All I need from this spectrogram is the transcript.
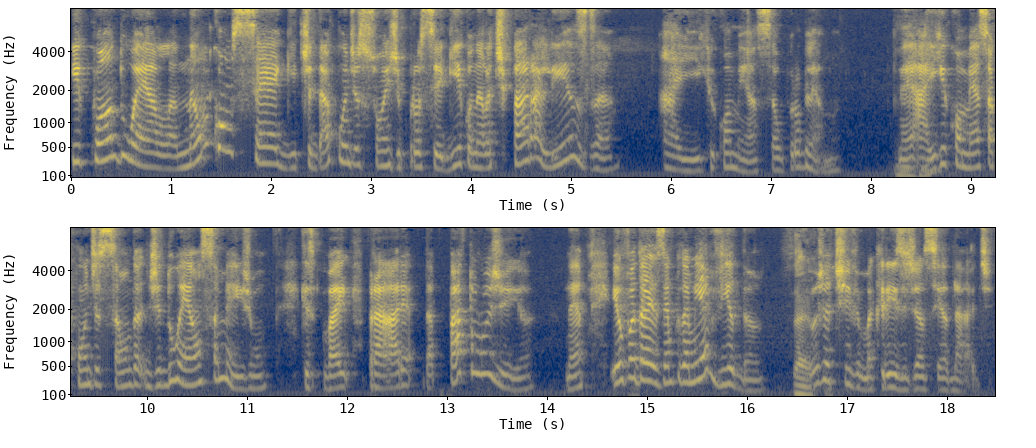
E quando ela não consegue te dar condições de prosseguir, quando ela te paralisa, aí que começa o problema. Né? Aí que começa a condição da- de doença mesmo, que vai para a área da patologia. Né? Eu vou dar exemplo da minha vida. Certo. Eu já tive uma crise de ansiedade.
